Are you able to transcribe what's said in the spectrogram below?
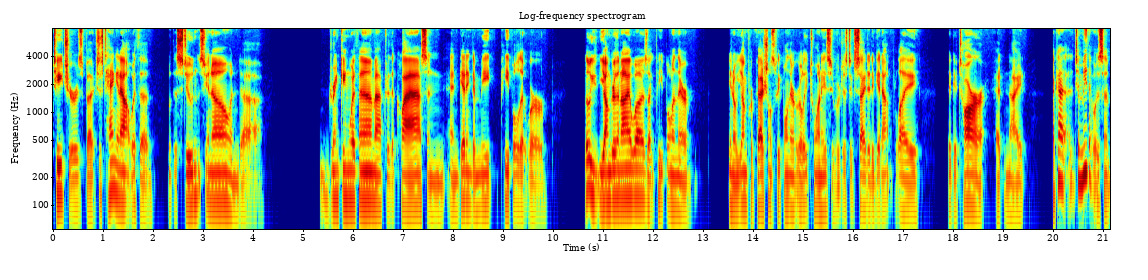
teachers, but just hanging out with the with the students, you know, and uh, drinking with them after the class, and and getting to meet people that were a little younger than I was, like people in their, you know, young professionals, people in their early twenties who were just excited to get out and play the guitar at night. I kind of, to me, that was a,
